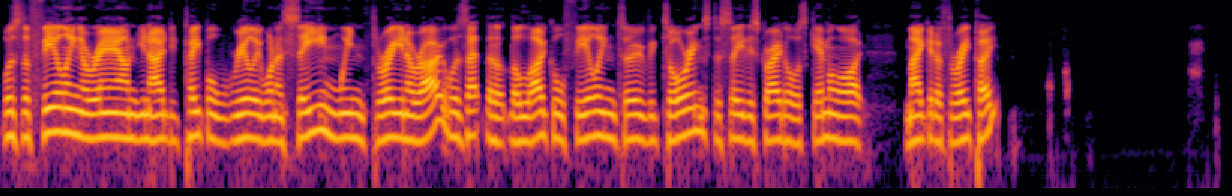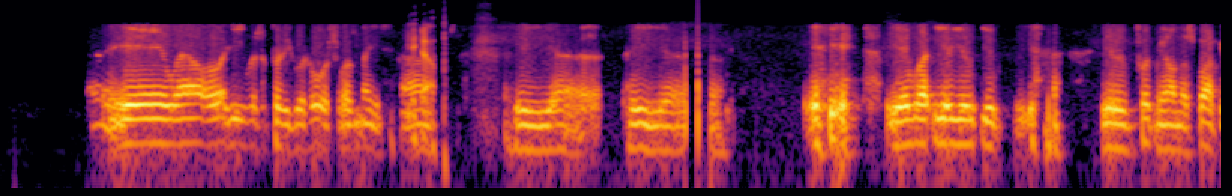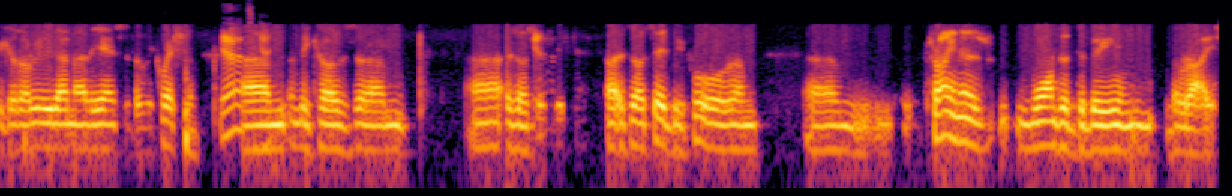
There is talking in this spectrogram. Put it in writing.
Was the feeling around, you know, did people really want to see him win three in a row? Was that the, the local feeling to Victorians to see this great horse Gamelite make it a three-peat? Yeah, well, he was a pretty good horse, wasn't he? Um, Yep. He uh, he uh, yeah. What you you you you put me on the spot because I really don't know the answer to the question. Yeah, um, because um, uh, as I said, as I said before, um, um, trainers wanted to be in the race,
